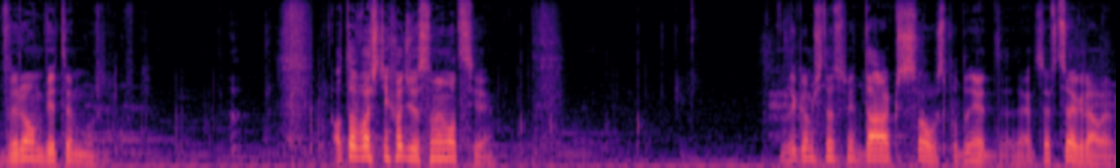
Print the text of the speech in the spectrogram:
wyrąbię te mury. O to właśnie chodzi, że są emocje. Dlatego mi się to w sumie Dark Souls podoba. Nie, CFC grałem.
